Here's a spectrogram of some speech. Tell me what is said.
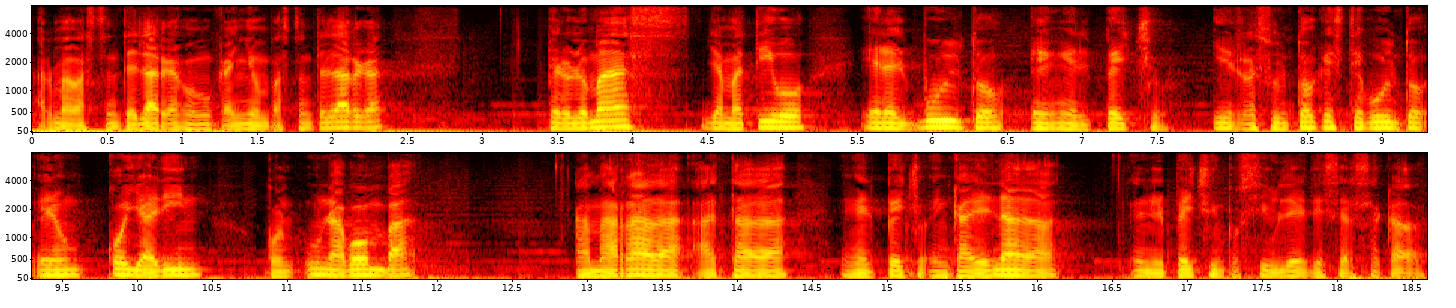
arma bastante larga, con un cañón bastante larga, pero lo más llamativo era el bulto en el pecho y resultó que este bulto era un collarín con una bomba amarrada, atada en el pecho, encadenada en el pecho, imposible de ser sacada.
